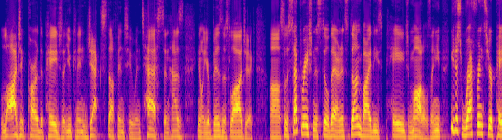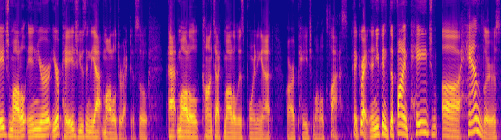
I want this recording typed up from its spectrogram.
logic part of the page that you can inject stuff into and test and has, you know, your business logic. Uh, so the separation is still there and it's done by these page models. And you, you just reference your page model in your, your page using the at model directive. So at model, contact model is pointing at our page model class. Okay, great. And you can define page uh, handlers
